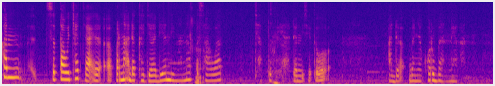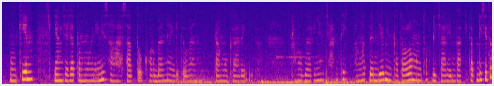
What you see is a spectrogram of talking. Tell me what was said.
kan setahu Caca eh, eh, pernah ada kejadian di mana pesawat jatuh ya. Dan di situ ada banyak korban ya kan. Mungkin yang Caca temuin ini salah satu korbannya gitu kan pramugari gitu. Pramugarinya cantik banget dan dia minta tolong untuk dicariin kaki. Tapi di situ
